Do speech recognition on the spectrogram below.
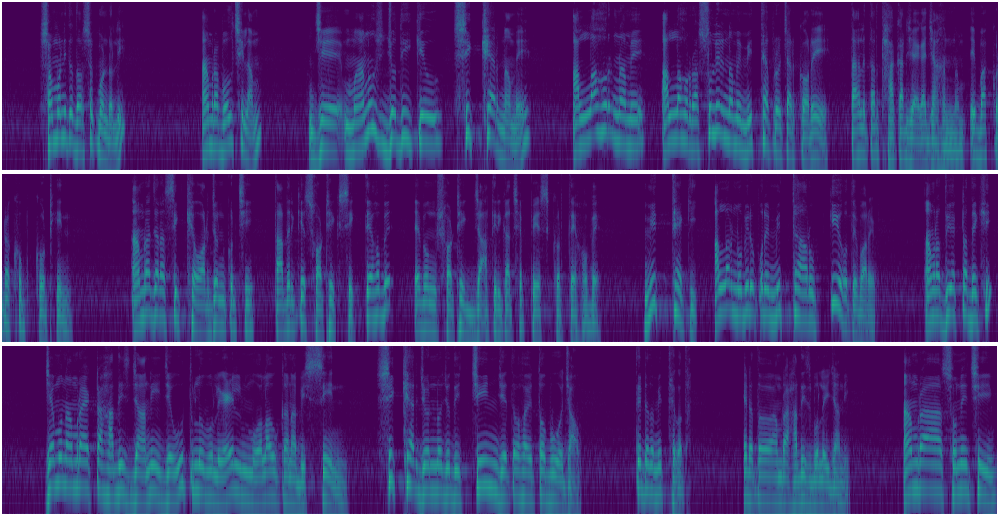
সম্মানিত দর্শক মণ্ডলী, আমরা বলছিলাম যে মানুষ যদি কেউ শিক্ষার নামে, আল্লাহর নামে, আল্লাহর রাসুলের নামে মিথ্যা প্রচার করে, তাহলে তার থাকার জায়গা জাহান্নাম। এই বাক্যটা খুব কঠিন। আমরা যারা শিক্ষা অর্জন করছি, তাদেরকে সঠিক শিখতে হবে এবং সঠিক জাতির কাছে পেশ করতে হবে। মিথ্যা কি? আল্লাহর নবীর ওপরে মিথ্যা আরোপ কি হতে পারে? আমরা দুই একটা দেখি। যেমন আমরা একটা হাদিস জানি যে, উতলুবুল এলম ওলাউকানা বিসিন শিক্ষার জন্য যদি চীন যেতে হয় তবুও যাও। তো এটা তো মিথ্যে কথা। এটা তো আমরা হাদিস বলেই জানি। আমরা শুনেছি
